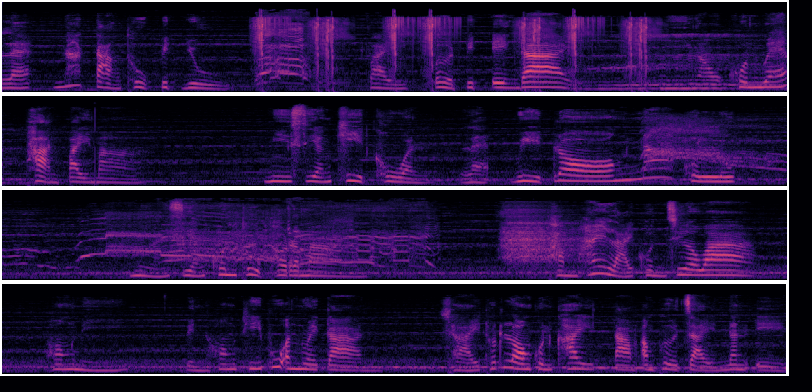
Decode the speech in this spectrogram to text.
และหน้าต่างถูกปิดอยู่ ไฟเปิดปิดเองได้ มีเงาคนแวบผ่านไปมา มีเสียงขีดข่วน และหวีดร้องหน้าคนลุก เหมือนเสียงคนถูกทรมานทำให้หลายคนเชื่อว่า ห้องนี้เป็นห้องที่ผู้อำนวยการ ใช้ทดลองคนไข้ตามอำเภอใจนั่นเอง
